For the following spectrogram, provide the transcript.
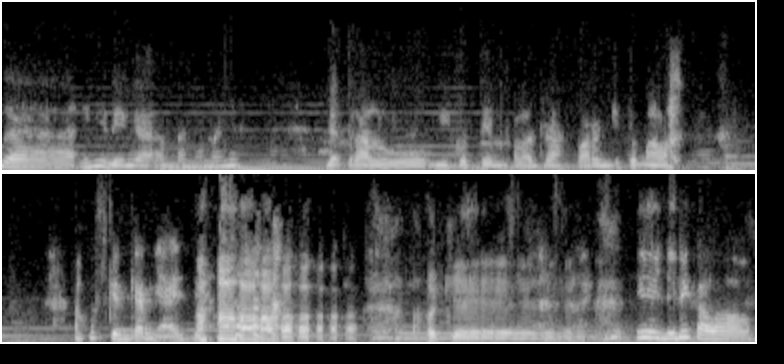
nggak ini deh nggak apa namanya nggak terlalu ngikutin kalau drakor gitu malah aku skincare-nya aja. oke. Iya jadi kalau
